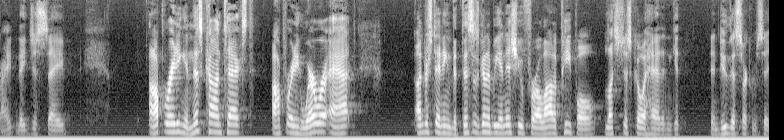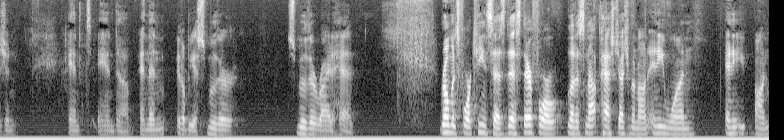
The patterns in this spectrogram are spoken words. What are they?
right? They just say, operating in this context, operating where we're at, understanding that this is going to be an issue for a lot of people, let's just go ahead and get and do this circumcision, and and uh, and then it'll be a smoother smoother ride ahead. Romans 14 says this, therefore let us not pass judgment on anyone any on,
